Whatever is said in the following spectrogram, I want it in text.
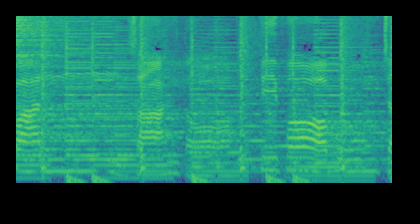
ฝันสารต่อที่พ่อภูมิใจ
